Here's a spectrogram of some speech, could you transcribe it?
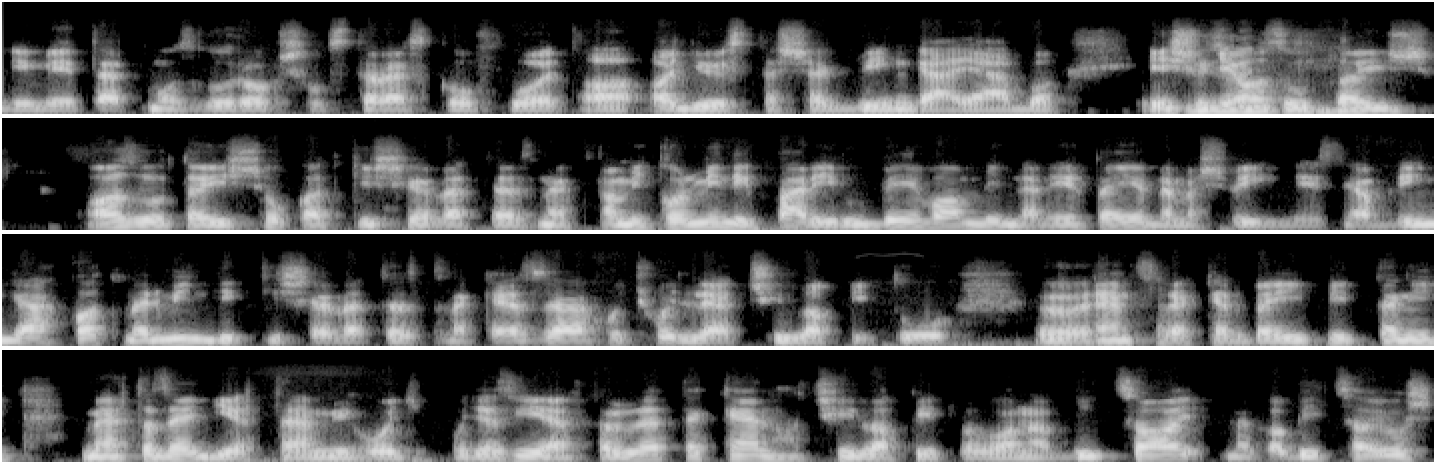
mm-t mozgó Rockshow Tereskov volt a, a győztesek bringájába. És ugye azóta is azóta is sokat kísérleteznek. Amikor mindig Pári Rubé van, minden évben érdemes végignézni a bringákat, mert mindig kísérleteznek ezzel, hogy hogy lehet csillapító rendszereket beépíteni, mert az egyértelmű, hogy, hogy az ilyen felületeken, ha csillapítva van a bicaj, meg a bicajos,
